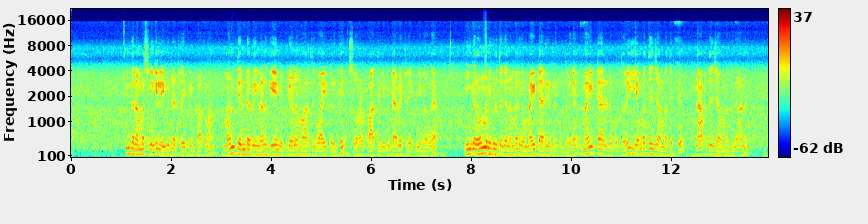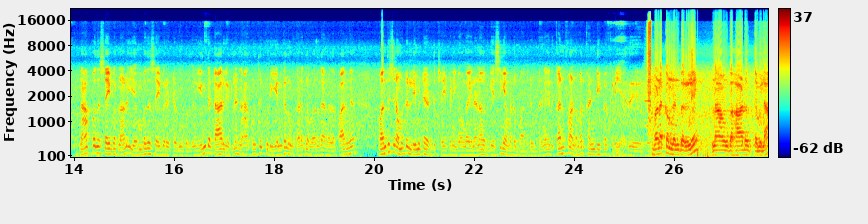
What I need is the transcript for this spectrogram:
இந்த நம்பர்ஸ் நீங்கள் லிமிட்டாக ட்ரை பண்ணி பார்க்கலாம். மந்த் எண்டு அப்படின்னால கேம் எப்படி வேணால் மாறதுக்கு வாய்ப்பு இருக்குது ஸோ அதனால் பார்த்து லிமிட்டாகவே ட்ரை பண்ணிக்கோங்க. இங்கே ரவுண்ட் பண்ணி கொடுத்துருக்க நம்பர் இங்கே மை டார்கெட்டில் கொடுத்துருக்கேன். மை டார்கெட்டை பொறுத்தவரை எண்பத்தஞ்சு ஐம்பத்தெட்டு நாற்பத்தஞ்சு ஐம்பத்தி நாலு நாற்பது சைபர் நாலு எண்பது சைபர் எட்டு அப்படின்னு கொடுத்துருக்கு இந்த டார்கெட்டில் நான் கொடுத்துக்கூடிய எண்கள் உங்கள் கணக்கில் வருதாங்கிறத பாருங்கள் வந்துச்சுன்னா மட்டும் லிமிட்டாக எடுத்து ட்ரை பண்ணிக்கோங்க. இல்லைனா ஒரு கெஸ்ஸிங்கை மட்டும் பார்த்துட்டு விட்டுருங்க. இது கன்ஃபார்ம் நம்பர் கண்டிப்பாக கிடையாது. வணக்கம் நண்பர்களே. நான் உங்கள் ஹார்டு தமிழா.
